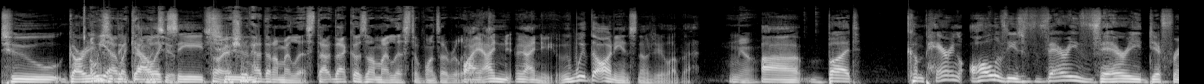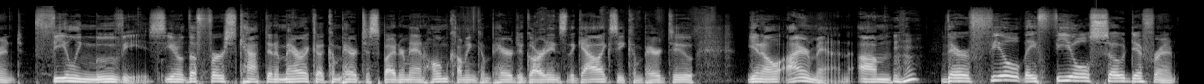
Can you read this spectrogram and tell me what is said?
to Guardians Oh yeah, of the like that one, too. Galaxy. Sorry, to, I should have had that on my list. That, that goes on my list of ones I really. I, like. I, knew, I knew you. The audience knows you love that. Yeah. Uh, but comparing all of these very, very different feeling movies, you know, the first Captain America compared to Spider Man Homecoming, compared to Guardians of the Galaxy, compared to, you know, Iron Man, um, they're feel, they feel so different.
